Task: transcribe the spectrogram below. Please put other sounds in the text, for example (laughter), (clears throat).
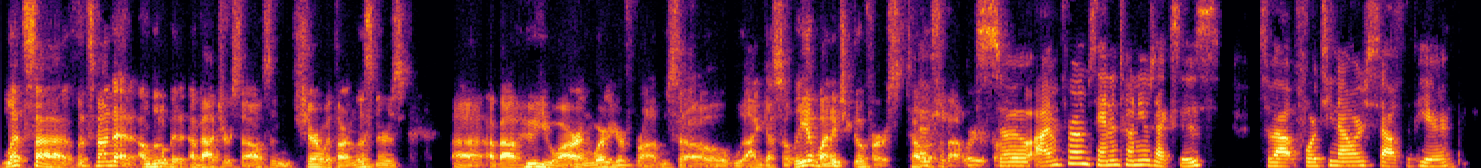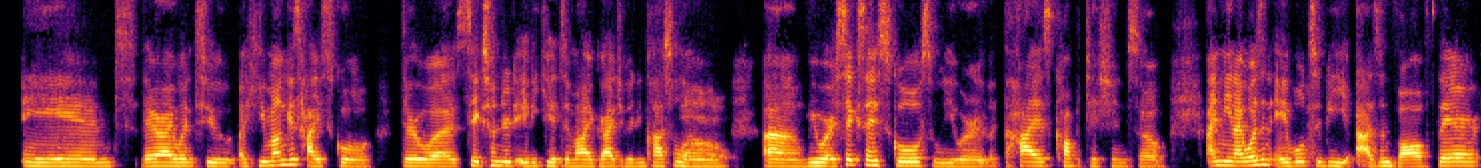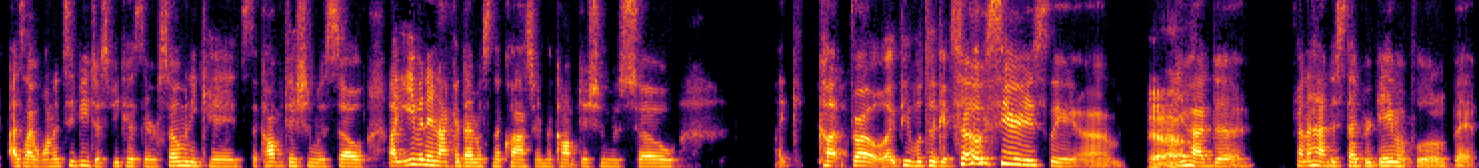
Let's uh let's find out a little bit about yourselves and share with our listeners uh, about who you are and where you're from. So I guess Aliyah, why don't you go first? Tell okay. us about where you're from. So I'm from San Antonio, Texas. It's about 14 hours south of here. And there I went to a humongous high school there was 680 kids in my graduating class alone. Wow. Um, we were a 6A school, so we were like the highest competition. So, I mean, I wasn't able to be as involved there as I wanted to be just because there were so many kids. The competition was so, like, even in academics in the classroom, the competition was so, like, cutthroat. Like, people took it (laughs) so seriously. Um, yeah. You had to kind of had to step your game up a little bit.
